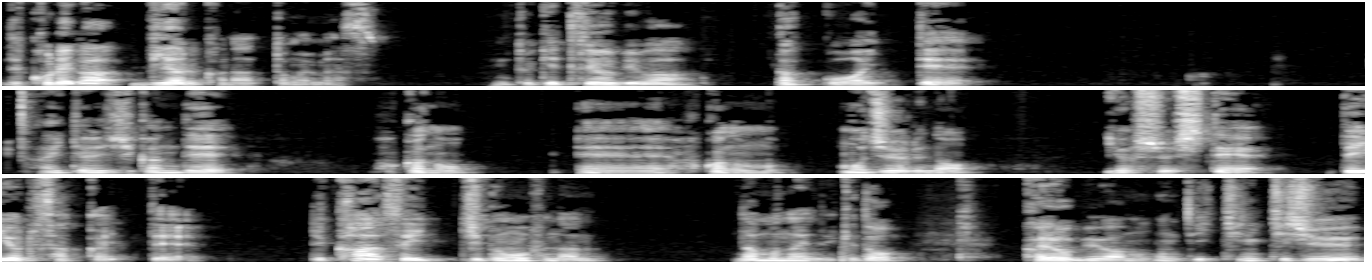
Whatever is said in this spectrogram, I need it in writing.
で、これがリアルかなと思います。月曜日は学校は行って、空いてる時間で他の、えー、他のモジュールの予習して、で、夜サッカー行って、で、カース自分オフなん、なんもないんだけど、火曜日はもうほんと一日中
